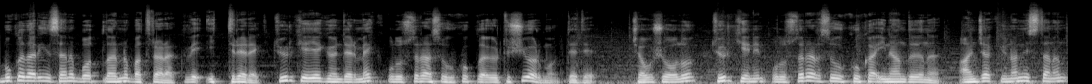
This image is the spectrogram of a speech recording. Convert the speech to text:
Bu kadar insanı botlarını batırarak ve ittirerek Türkiye'ye göndermek uluslararası hukukla örtüşüyor mu? dedi. Çavuşoğlu, Türkiye'nin uluslararası hukuka inandığını ancak Yunanistan'ın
